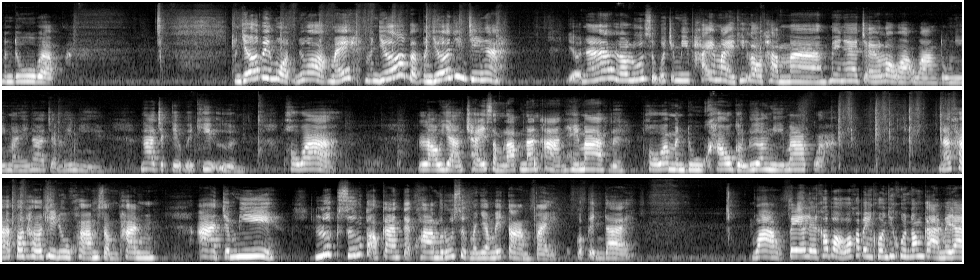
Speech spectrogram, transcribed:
มันดูแบบ มันเยอะไปหมดนึกออกไหม มันเยอะแบบมันเยอะจริง ๆอะเดี๋ยวนะ เรารู้สึกว่าจะมีไพ่ใหม่ที่เราทำมา ไม่แน่ใจว่าเราวางตรงนี้ไหมน่าจะไม่มี น่าจะเก็บไว้ที่อื่น เพราะว่าเราอยากใช้สำรับนั้นอ่านให้มากเลย เพราะว่ามันดูเข้ากับเรื่องนี้มากกว่านะคะเพราะเท่าที่ดูความสัมพันธ์อาจจะมี ลึกซึ้งต่อกันแต่ความรู้สึกมันยังไม่ตามไป ก็เป็นได้ ว้าวเฟเลยเขาบอกว่าเขาเป็นคนที่คุณต้องการไม่ได้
